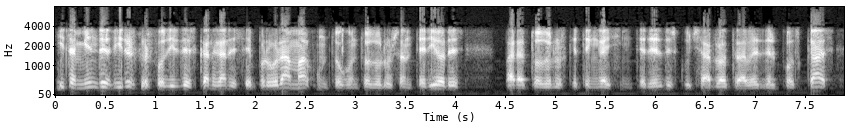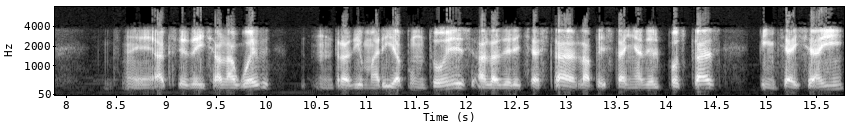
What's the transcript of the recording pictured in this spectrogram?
y también deciros que os podéis descargar este programa junto con todos los anteriores para todos los que tengáis interés de escucharlo a través del podcast. Eh, accedéis a la web radiomaria.es, a la derecha está la pestaña del podcast, pincháis ahí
